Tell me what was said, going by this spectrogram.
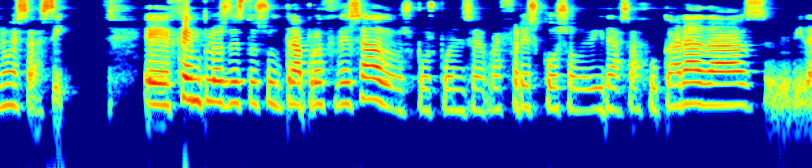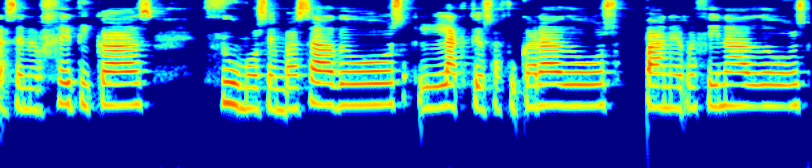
no es así. Ejemplos de estos ultraprocesados, pues pueden ser refrescos o bebidas azucaradas, bebidas energéticas, zumos envasados, lácteos azucarados, panes refinados,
